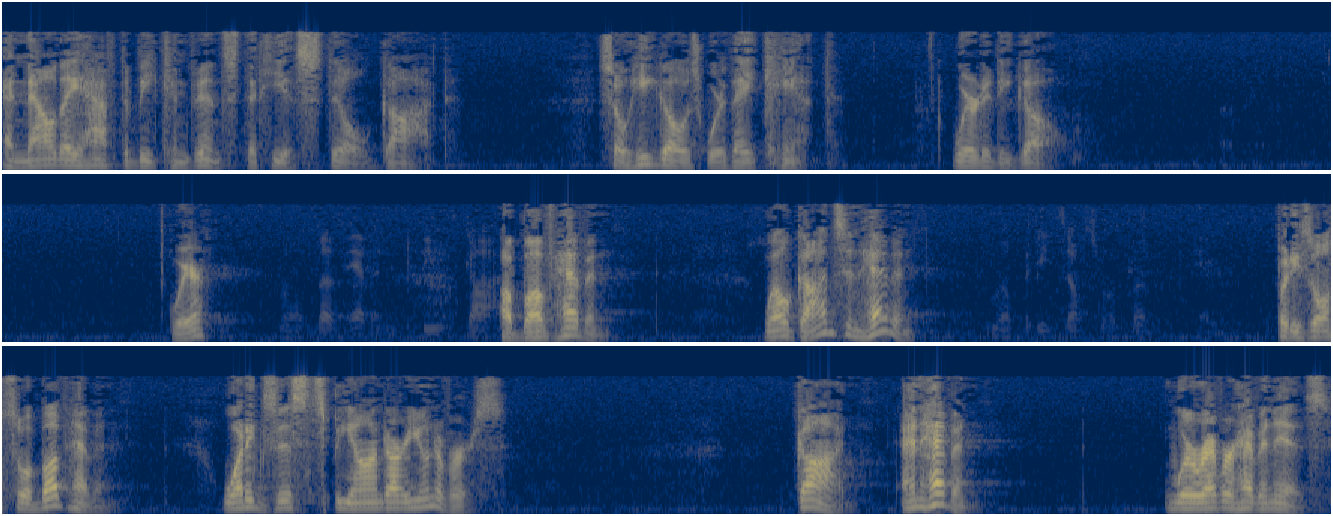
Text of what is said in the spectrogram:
And now they have to be convinced that he is still God. So he goes where they can't. Where did he go? Where? Above heaven. Well, God's in heaven. But he's also above heaven. What exists beyond our universe? God and heaven. Wherever heaven is.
